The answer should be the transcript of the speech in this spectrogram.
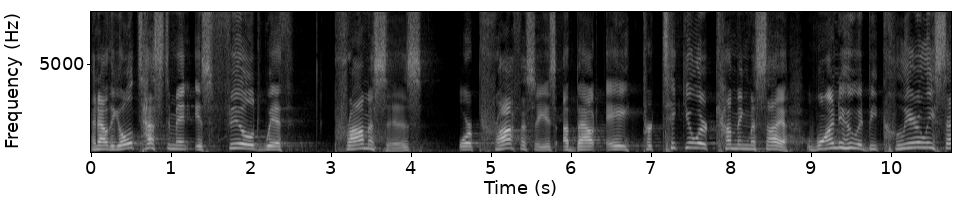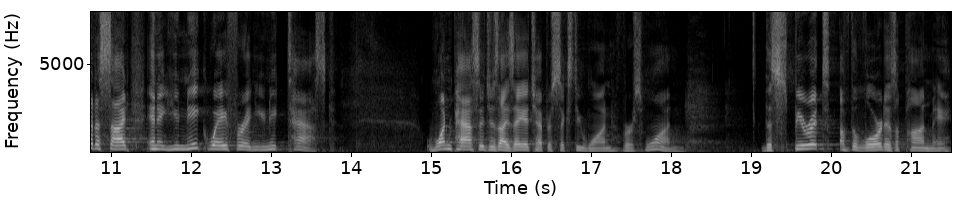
And now the Old Testament is filled with promises or prophecies about a particular coming Messiah, one who would be clearly set aside in a unique way for a unique task. One passage is Isaiah chapter 61, verse 1. The Spirit of the Lord is upon me,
